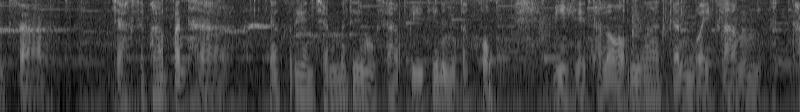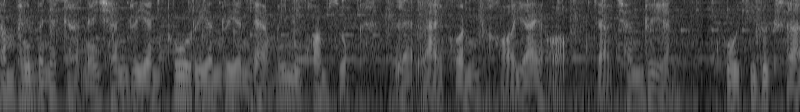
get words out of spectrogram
ศึกษา จากสภาพปัญหานักเรียนชั้นมัธยมศึกษาปีที่1ทับ6มีเหตุทะเลาะวิวาทกันบ่อยครั้งทำให้บรรยากาศในชั้นเรียน ผู้เรียนเรียนอย่างไม่มีความสุข และหลายคนขอย้ายออกจากชั้นเรียน รูที่ปรึกษา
